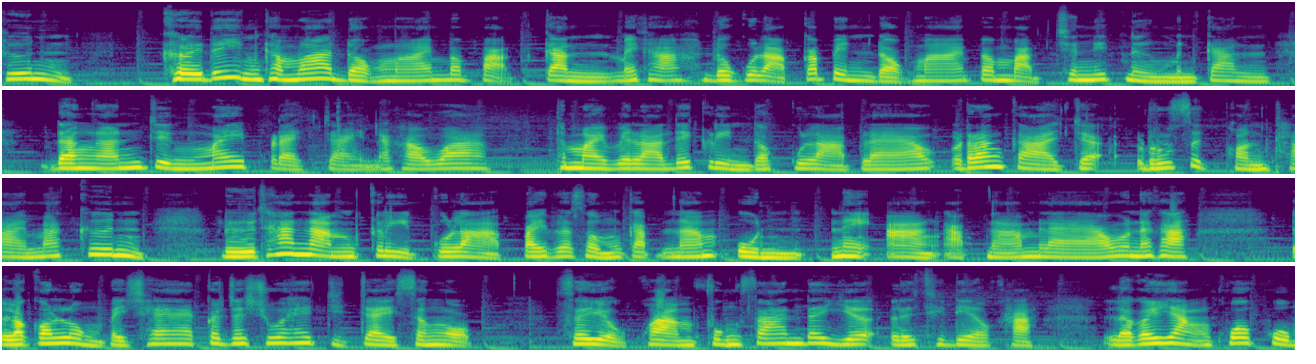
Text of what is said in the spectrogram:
ขึ้น เคยได้ยินคำว่าดอกไม้บำบัดกันไหมคะ ดอกกุหลาบก็เป็นดอกไม้บำบัดชนิดหนึ่งเหมือนกัน ดังนั้นจึงไม่แปลกใจนะคะว่าทำไมเวลาได้กลิ่นดอกกุหลาบแล้ว ร่างกายจะรู้สึกผ่อนคลายมากขึ้น หรือถ้านำกลีบกุหลาบไปผสมกับน้ำอุ่นในอ่างอาบน้ำแล้วนะคะ แล้วก็ลงไปแช่ก็จะช่วยให้จิตใจสงบ สยบความฟุ้งซ่านได้เยอะเลยทีเดียวค่ะ แล้วก็ยังควบคุม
